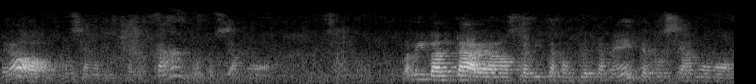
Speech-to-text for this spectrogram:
Però possiamo vincere il canto, possiamo ribaltare la nostra vita completamente, possiamo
